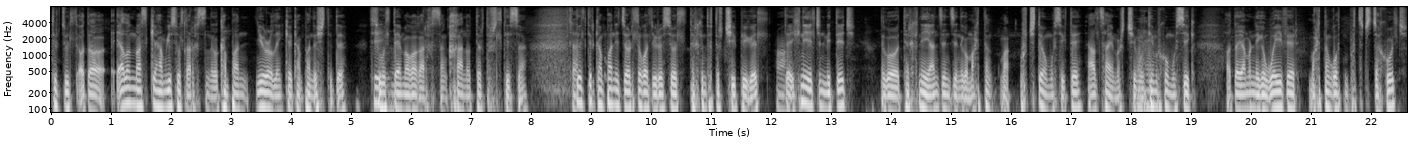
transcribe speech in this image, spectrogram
тэр зүйл одоо Elon Musk-ийн хамгийн сүүлд гаргасан нөгөө компани Neuralink компани шүү дээ. Тийм. Сүүлд демогоо гаргасан гахаанууд дээр туршилт хийсэн. Тэгэл тэр компани зорилго бол ерөөсөө л тархин дотор чип хийгээл. Тэгээ эхний ээлж нь мэдээж нөгөө тархины янз янзын нөгөө мартан ма- өвчтэй хүмүүсийг те Alzheimer ч юм уу тиймэрхүү хүмүүсийг одоо ямар нэгэн wave-ээр мартангууд нь буцаж зохиулж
